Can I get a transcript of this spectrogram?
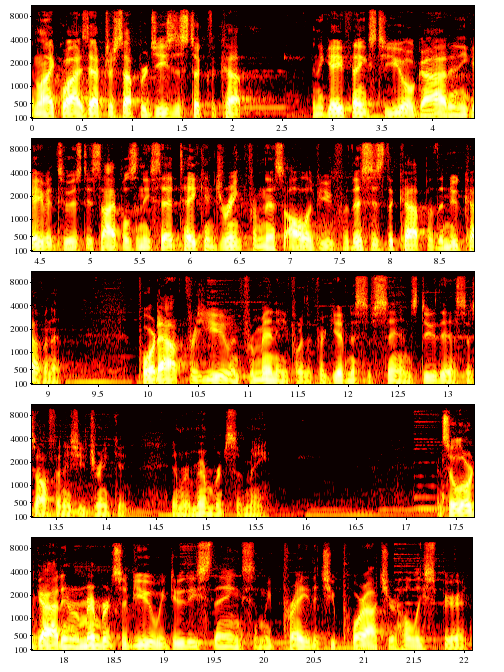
And likewise, after supper, Jesus took the cup and he gave thanks to you, O God, and he gave it to his disciples, and he said, Take and drink from this, all of you, for this is the cup of the new covenant poured out for you and for many for the forgiveness of sins. Do this as often as you drink it in remembrance of me. And so, Lord God, in remembrance of you, we do these things and we pray that you pour out your Holy Spirit.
